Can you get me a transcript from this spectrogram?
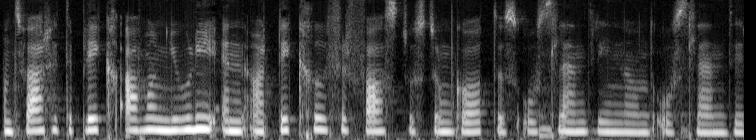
Und zwar hat der Blick Anfang Juli einen Artikel verfasst, wo es darum geht, dass Ausländerinnen und Ausländer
